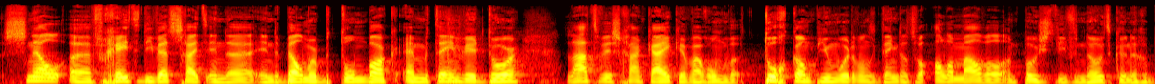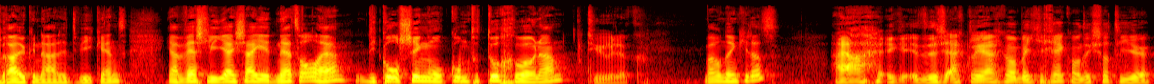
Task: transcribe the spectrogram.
snel eh, vergeten die wedstrijd in de, in de Belmer betonbak en meteen weer door. Laten we eens gaan kijken waarom we toch kampioen worden. Want ik denk dat we allemaal wel een positieve noot kunnen gebruiken na dit weekend. Ja, Wesley, jij zei het net al, hè? Die Col Single komt er toch gewoon aan. Tuurlijk. Waarom denk je dat? Ja, ik, het is eigenlijk, eigenlijk wel een beetje gek, want ik zat hier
